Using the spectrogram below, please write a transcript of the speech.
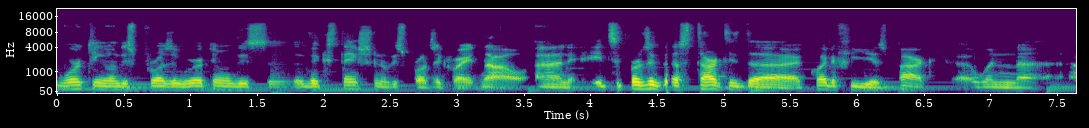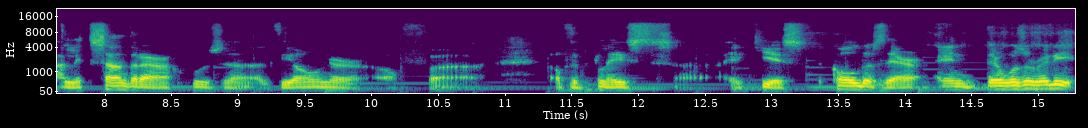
working on this project, working on this uh, the extension of this project right now, and it's a project that started uh, quite a few years back uh, when uh, Alexandra, who's uh, the owner of of the place, Ekies, called us there, and there was already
